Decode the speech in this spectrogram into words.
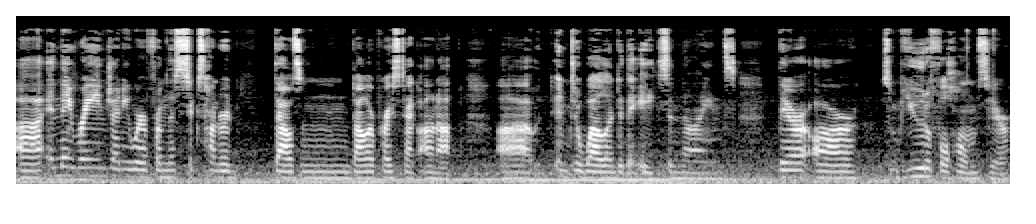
Uh, and they range anywhere from the $600,000 price tag on up uh, into well into the eights and nines. There are some beautiful homes here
